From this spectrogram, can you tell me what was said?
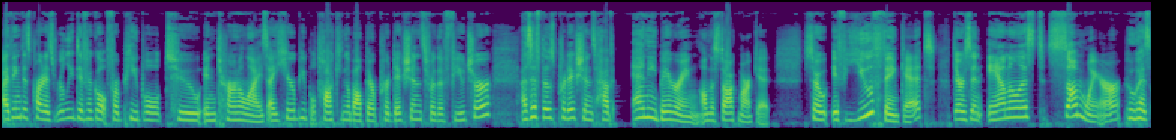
I think this part is really difficult for people to internalize. I hear people talking about their predictions for the future as if those predictions have any bearing on the stock market. So if you think it, there's an analyst somewhere who has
